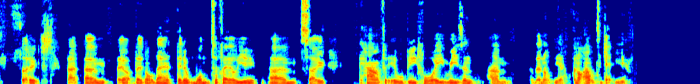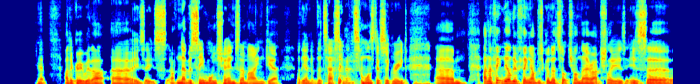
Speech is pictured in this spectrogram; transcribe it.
so that um, they are they're not there. They don't want to fail you. Um, so they have it will be for a reason. Um, they're not yeah they're not out to get you. Yep, I'd agree with that. Uh, it's, it's, I've never seen one change their mind yet at the end of the test when someone's disagreed. Um, and I think the other thing I'm just going to touch on there actually is, is uh,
